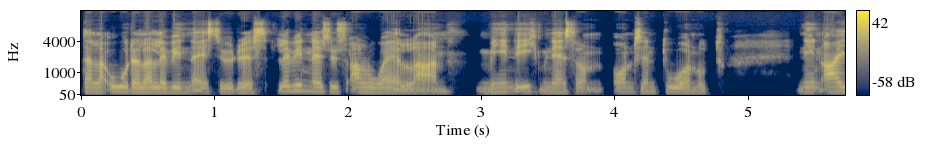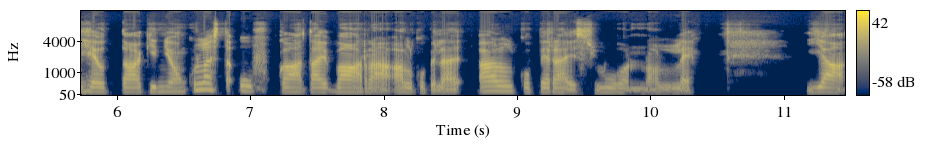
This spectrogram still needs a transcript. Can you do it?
tällä uudella levinneisyys, levinneisyysalueellaan, mihin ihminen on, on sen tuonut, niin aiheuttaakin jonkunlaista uhkaa tai vaaraa alkuperä, alkuperäisluonnolle. Ja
